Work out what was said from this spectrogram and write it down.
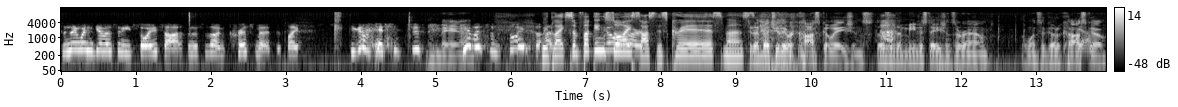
then they wouldn't give us any soy sauce, and this is on Christmas. It's like, you guys just Man. give us some soy sauce. We'd like some fucking Go soy over. sauce this Christmas. Dude, I bet you they were Costco Asians. Those are the meanest Asians around. The ones that go to Costco.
